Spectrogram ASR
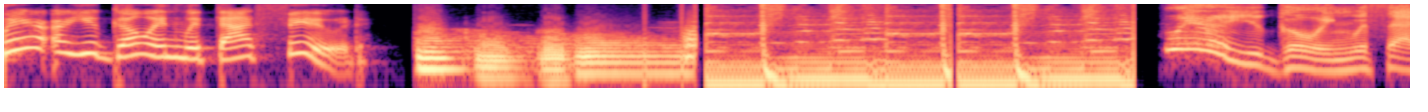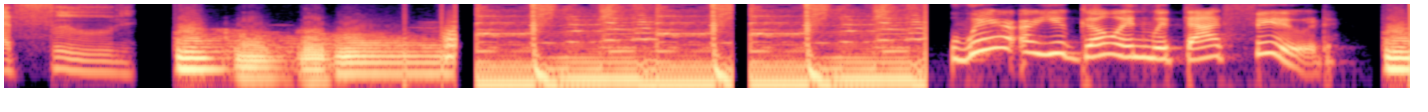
Where are you going with that food? Where are you going with that food? Where are you going with that food? Where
